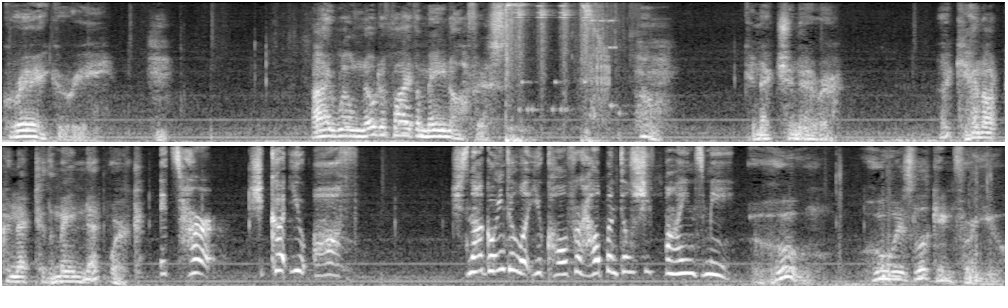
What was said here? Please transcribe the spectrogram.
Gregory. I will notify the main office. Huh. Connection error. I cannot connect to the main network. It's her. She cut you off. She's not going to let you call for help until she finds me. Who? Who is looking for you?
